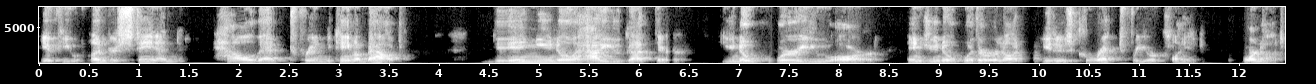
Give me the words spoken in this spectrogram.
if you understand how that trend came about then you know how you got there. You know where you are and you know whether or not it is correct for your client or not.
